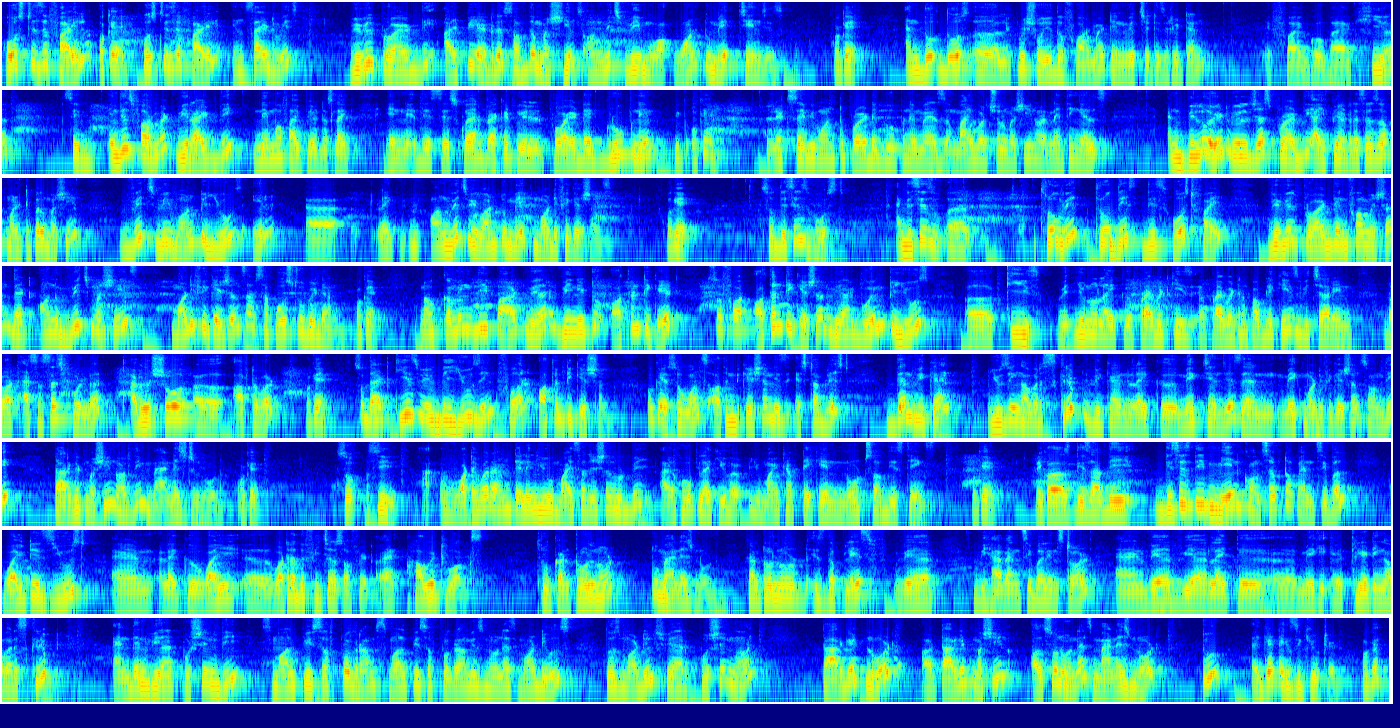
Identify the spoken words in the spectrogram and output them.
Host is a file okay? Host is a file inside which we will provide the ip address of the machines on which we want to make changes okay? And th- those uh, let me show you the format in which it is written. If i go back here see in this format we write the name of ip address. Like in this square bracket we will provide a group name. Okay. Let's say we want to provide a group name as my virtual machine or anything else. And below it we will just provide the ip addresses of multiple machine which we want to use in uh, like on which we want to make modifications. Okay. So this is host. And this is uh, through with through this this host file we will provide the information that on which machines modifications are supposed to be done. Okay now coming the part where we need to authenticate. So for authentication we are going to use uh, keys. You know like uh, private keys uh, private and public keys which are in .ssh folder. I will show uh, afterward. Okay. So that keys we will be using for authentication. Okay. So once authentication is established then we can using our script we can like uh, make changes and make modifications on the target machine or the managed node. Okay so see uh, whatever i am telling you my suggestion would be i hope like you have you might have taken notes of these things okay? Because these are the this is the main concept of ansible why it is used and like uh, why uh, what are the features of it and how it works. Through control node to manage node. Control node is the place where we have ansible installed and where we are like uh, uh, making uh, creating our script and then we are pushing the small piece of program. Small piece of program is known as modules. Those modules we are pushing on target node or target machine also known as managed node to uh, get executed. Okay?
